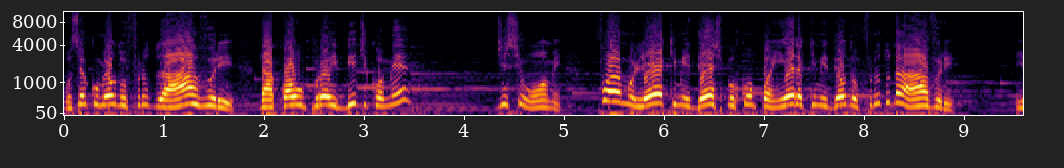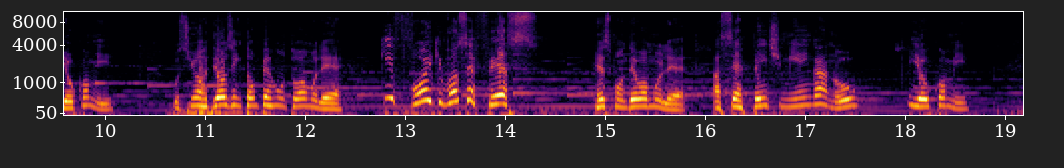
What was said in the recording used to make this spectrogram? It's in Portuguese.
Você comeu do fruto da árvore da qual o proibi de comer? Disse o homem: Foi a mulher que me deste por companheira que me deu do fruto da árvore. E eu comi. O Senhor Deus então perguntou à mulher: Que foi que você fez? Respondeu a mulher: A serpente me enganou e eu comi.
